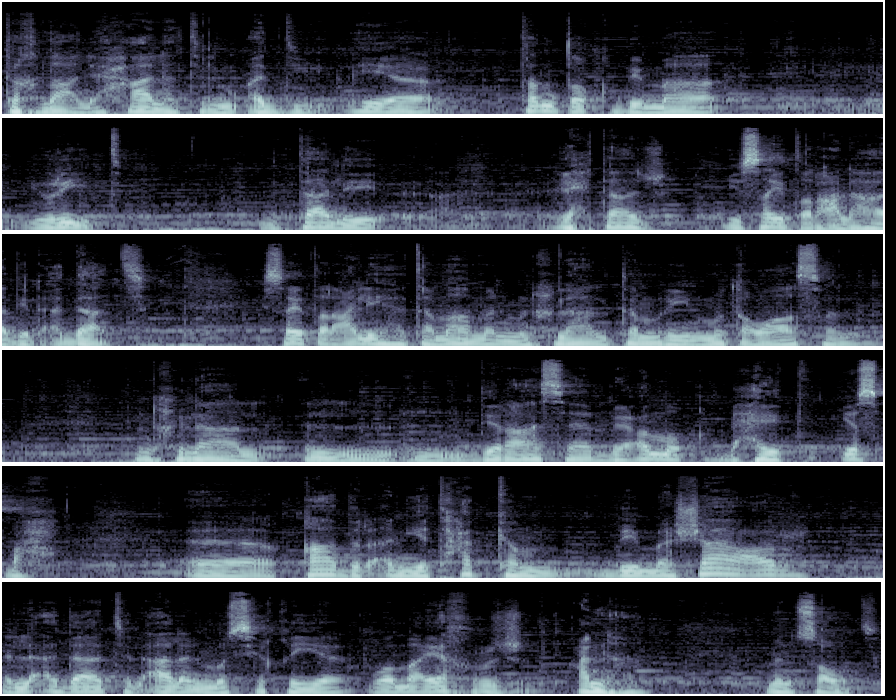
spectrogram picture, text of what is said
تخضع لحالة المؤدي. هي تنطق بما يريد. بالتالي يحتاج يسيطر على هذه الأداة. يسيطر عليها تماما من خلال تمرين متواصل من خلال ال- الدراسة بعمق بحيث يصبح آه، قادر أن يتحكم بمشاعر الأداة الآلة الموسيقية وما يخرج عنها من صوت.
